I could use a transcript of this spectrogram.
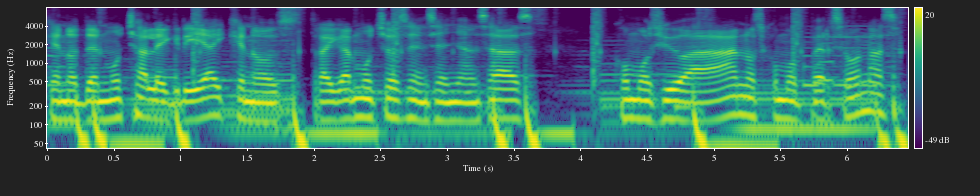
que, nos den mucha alegría y que nos traigan muchas enseñanzas como ciudadanos, como personas,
